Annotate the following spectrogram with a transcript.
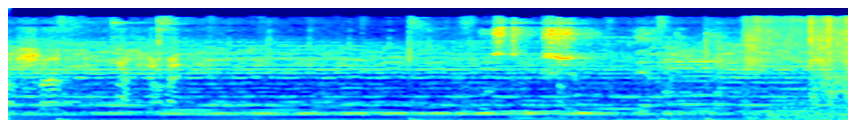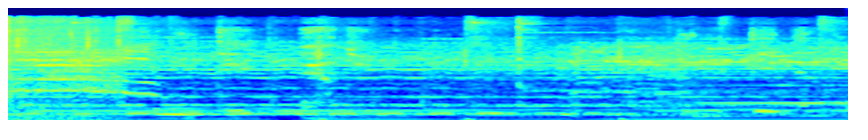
un chef affirmatif. Construction terminée. Unité perdue. Unité perdue.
